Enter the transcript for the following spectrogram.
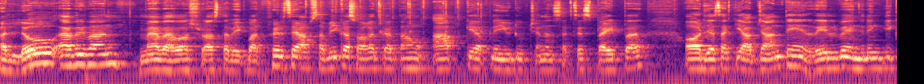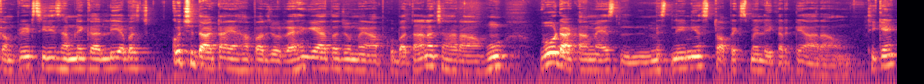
हेलो एवरीवन मैं वैभव श्रीवास्तव एक बार फिर से आप सभी का स्वागत करता हूँ आपके अपने यूट्यूब चैनल सक्सेस प्राइड पर। और जैसा कि आप जानते हैं रेलवे इंजीनियरिंग की कंप्लीट सीरीज़ हमने कर ली है। बस कुछ डाटा यहाँ पर जो रह गया था, जो मैं आपको बताना चाह रहा हूँ, वो डाटा मैं इस मिसलिनियस टॉपिक्स में लेकर के आ रहा हूँ, ठीक है?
